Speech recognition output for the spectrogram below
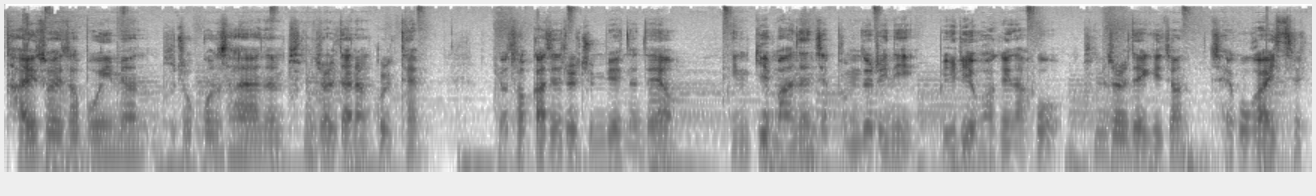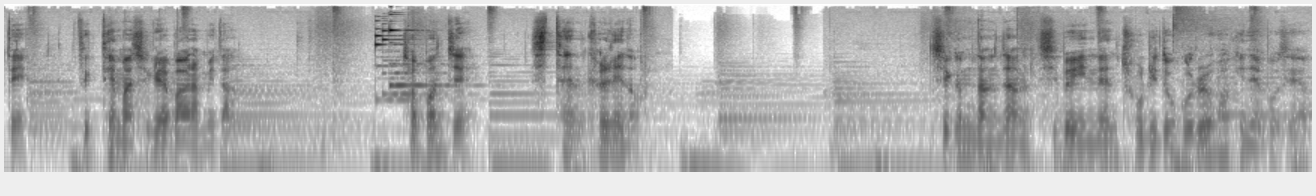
다이소에서 보이면 무조건 사야 하는 품절대랑 꿀템 6가지를 준비했는데요. 인기 많은 제품들이니 미리 확인하고 품절되기 전 재고가 있을 때 득템하시길 바랍니다. 첫 번째, 스텐 클리너. 지금 당장 집에 있는 조리도구를 확인해 보세요.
